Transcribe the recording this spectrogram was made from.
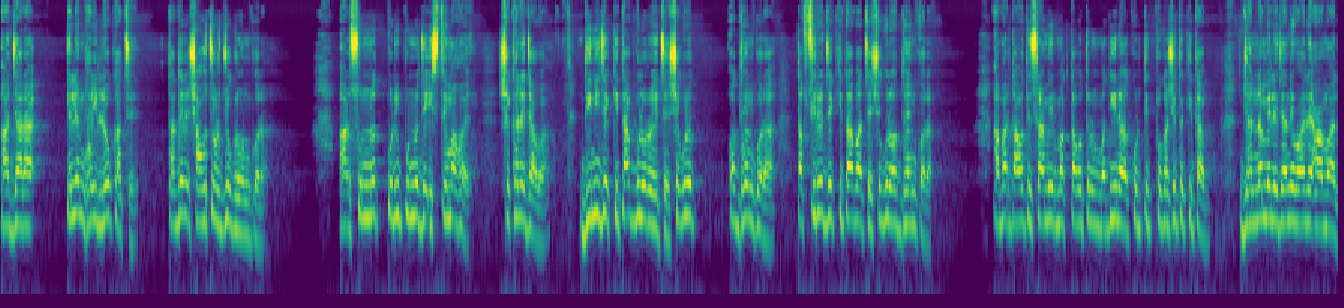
আর যারা এলেমধারী লোক আছে, তাদের সাহচর্য গ্রহণ করা। আর সুন্নত পরিপূর্ণ যে ইস্তেমা হয়, সেখানে যাওয়া। দিনী যে কিতাবগুলো রয়েছে, সেগুলো অধ্যয়ন করা। তাফসিরের যে কিতাব আছে, সেগুলো অধ্যয়ন করা। আবার দাওয়াত ইসলামীর মাক্তাবতুল মদিনা কর্তৃক প্রকাশিত কিতাব জান্নামে লে জানে ওয়ালে আমাল।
